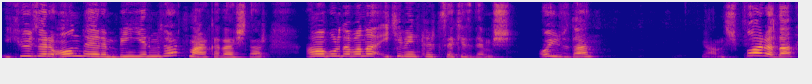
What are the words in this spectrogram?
2 üzeri 10 değerim 1024 mu arkadaşlar? Ama burada bana 2048 demiş. O yüzden yanlış. Bu arada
